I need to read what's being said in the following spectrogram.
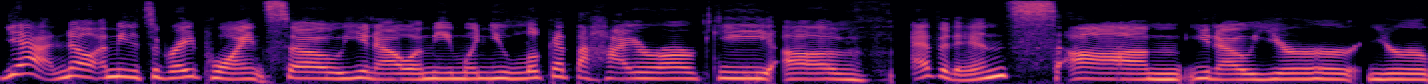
Yeah, no, I mean, it's a great point. So, you know, I mean, when you look at the hierarchy of evidence, um, you know, you're, you're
